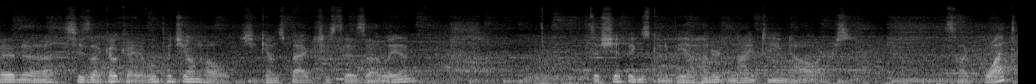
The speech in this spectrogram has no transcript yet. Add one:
And uh, she's like, "Okay, I'm gonna put you on hold." She comes back. She says, uh, "Lynn." the shipping's going to be $119. It's like, what?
